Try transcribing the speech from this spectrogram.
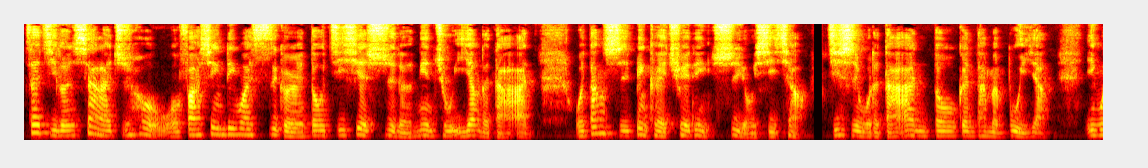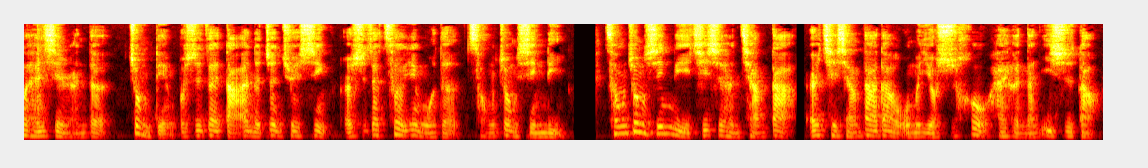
在几轮下来之后，我发现另外四个人都机械式的念出一样的答案，我当时便可以确定是有蹊跷。即使我的答案都跟他们不一样，因为很显然的，重点不是在答案的正确性，而是在测验我的从众心理。从众心理其实很强大，而且强大到我们有时候还很难意识到。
